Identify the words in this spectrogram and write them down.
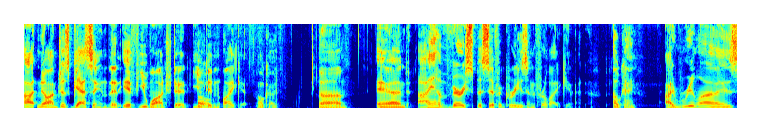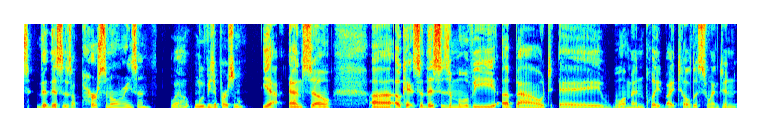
Uh, no, I'm just guessing that if you watched it, you Oh. didn't like it. Okay. And I have very specific reason for liking it. Okay. I realize that this is a personal reason. Well, movies are personal. Yeah. And so, uh, okay, so this is a movie about a woman played by Tilda Swinton.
